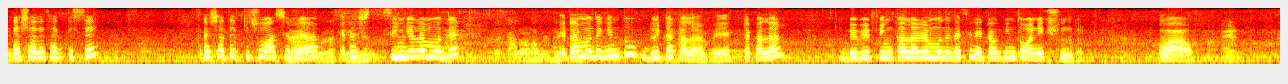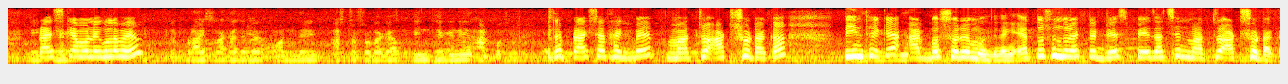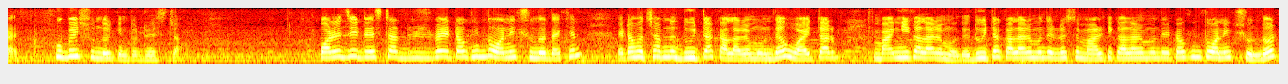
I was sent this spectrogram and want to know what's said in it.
এটার সাথে থাকতেছে এটার সাথে কিছু আছে ভাইয়া এটা সিঙ্গেলের মধ্যে এটার মধ্যে কিন্তু দুইটা কালার হবে একটা কালার বেবি পিঙ্ক কালারের মধ্যে দেখেন এটাও কিন্তু অনেক সুন্দর। ওয়াও প্রাইস কেমন এগুলো ভাইয়া? এটা প্রাইসটা থাকবে মাত্র আটশো টাকা, তিন থেকে আট বছরের মধ্যে। দেখেন, এত সুন্দর একটা ড্রেস পেয়ে যাচ্ছেন মাত্র আটশো টাকায়। খুবই সুন্দর কিন্তু ড্রেসটা পরে যে ড্রেসটা আসবে, এটাও কিন্তু অনেক সুন্দর দেখেন। এটা হচ্ছে আপনার দুইটা কালারের মধ্যে হোয়াইট আর বাঙ্গি কালারের মধ্যে। দুইটা কালারের মধ্যে, এটা হচ্ছে মাল্টি কালারের মধ্যে, এটাও কিন্তু অনেক সুন্দর।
